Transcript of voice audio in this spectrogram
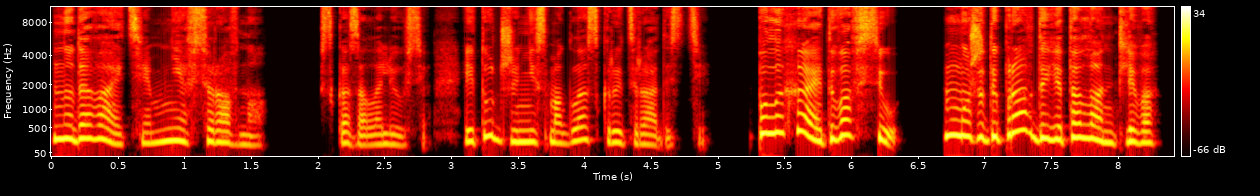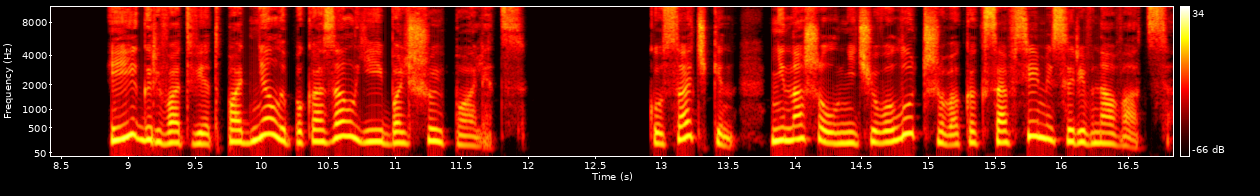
«Ну давайте, мне все равно», — сказала Люся, и тут же не смогла скрыть радости. «Полыхает вовсю! Может, и правда я талантлива?» И Игорь в ответ поднял и показал ей большой палец. Кусачкин не нашел ничего лучшего, как со всеми соревноваться.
